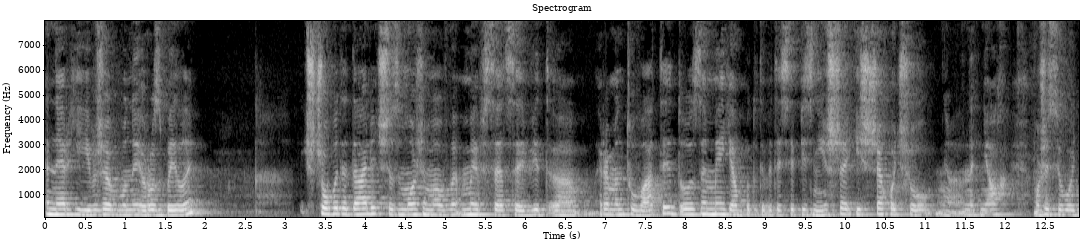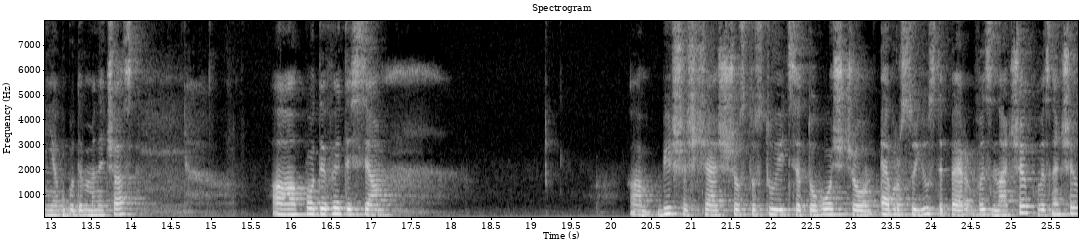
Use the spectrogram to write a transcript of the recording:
енергії вже вони розбили. Що буде далі? Чи зможемо ми все це відремонтувати до зими? Я буду дивитися пізніше. І ще хочу е, на днях, може сьогодні, як буде в мене час, а, подивитися більше ще, що стосується того, що Євросоюз тепер визначив, визначив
